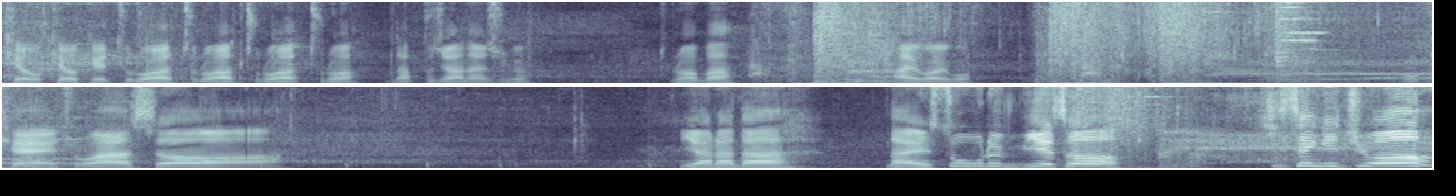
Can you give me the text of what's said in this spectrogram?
오케이 오케이 오케이. 들어와 들어와 들어와 들어와. 나쁘지 않아 지금. 들어와 봐. 아이고 아이고. 오케이 좋았어. 미안하다. 나의 소울을 위해서 희생해줘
